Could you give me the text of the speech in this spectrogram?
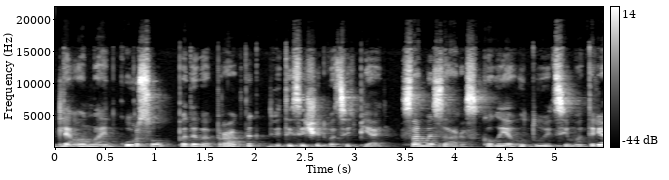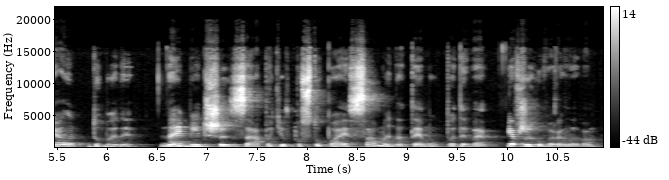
для онлайн-курсу ПДВ Практик 2025. Саме зараз, коли я готую ці матеріали, до мене найбільше запитів поступає саме на тему ПДВ. Я вже говорила вам.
